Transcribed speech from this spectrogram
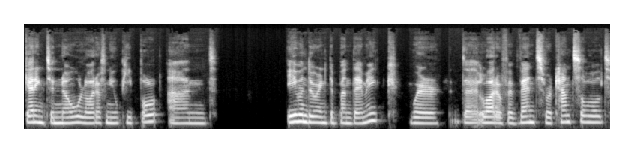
getting to know a lot of new people. And even during the pandemic, where the, a lot of events were cancelled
